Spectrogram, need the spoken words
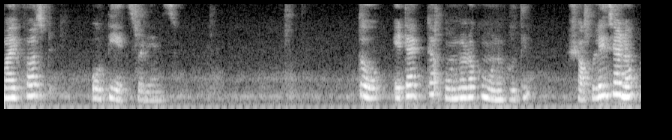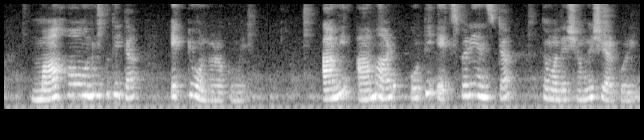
মাই ফার্স্ট ওটি এক্সপিরিয়েন্স তো, এটা একটা অন্যরকম অনুভূতি। সকলেই জানো মা হওয়া অনুভূতিটা একটু অন্যরকমের। আমি আমার ওটি এক্সপিরিয়েন্সটা তোমাদের সঙ্গে শেয়ার করি।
